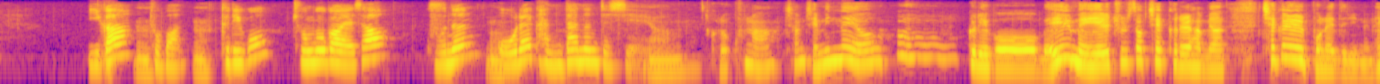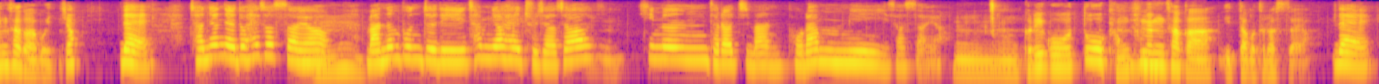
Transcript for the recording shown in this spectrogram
2가 음, 두 번. 음. 그리고 중국어에서 9는 음. 오래 간다는 뜻이에요. 음, 그렇구나. 참 재밌네요. 그리고 매일매일 출석 체크를 하면 책을 보내드리는 행사도 하고 있죠? 네. 작년에도 했었어요. 음, 많은 분들이 참여해 주셔서 힘은 들었지만 보람이 있었어요. 음, 음, 그리고 또 경품 음. 행사가 있다고 들었어요. 네.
